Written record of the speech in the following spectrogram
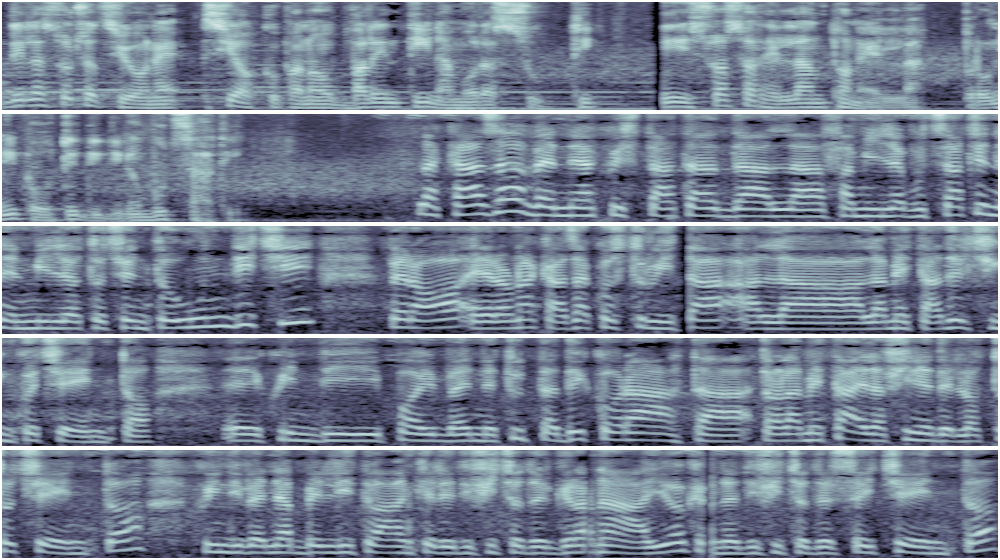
Dell'associazione si occupano Valentina Morassutti e sua sorella Antonella, pronipoti di Dino Buzzati. La casa venne acquistata dalla famiglia Buzzati nel 1811, però era una casa costruita alla, alla metà del Cinquecento, eh, quindi poi venne tutta decorata tra la metà e la fine dell'Ottocento, quindi venne abbellito anche l'edificio del Granaio, che è un edificio del Seicento,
